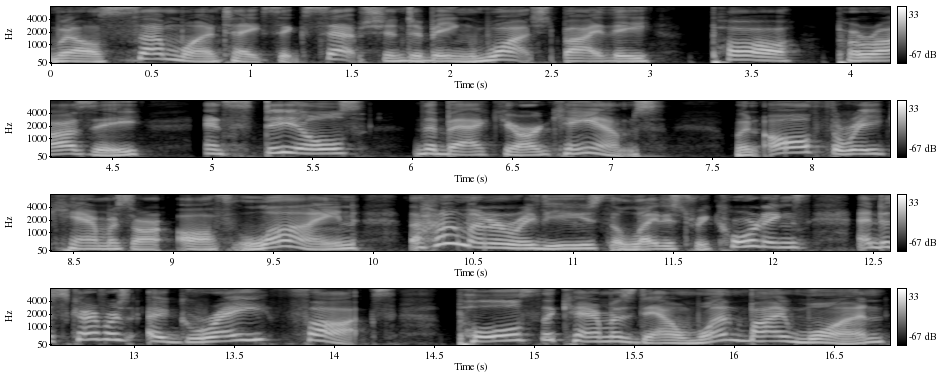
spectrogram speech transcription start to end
Well, someone takes exception to being watched by the paparazzi and steals the backyard cams. When all three cameras are offline, the homeowner reviews the latest recordings and discovers a gray fox pulls the cameras down one by one,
